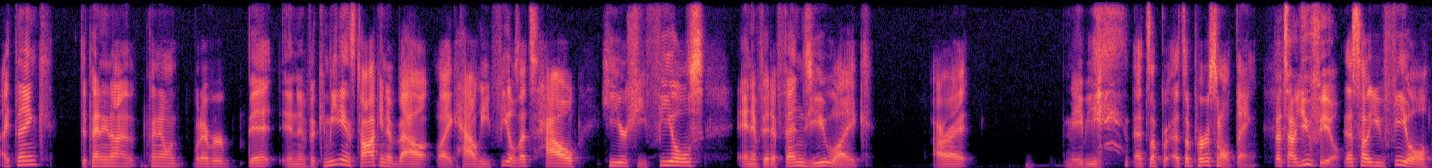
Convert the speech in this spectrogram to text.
i think depending on depending on whatever bit and if a comedian's talking about like how he feels that's how he or she feels and if it offends you like all right maybe that's a that's a personal thing. That's how you feel. that's how you feel.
